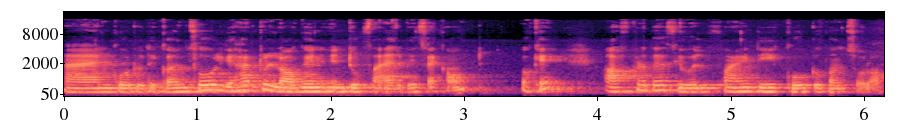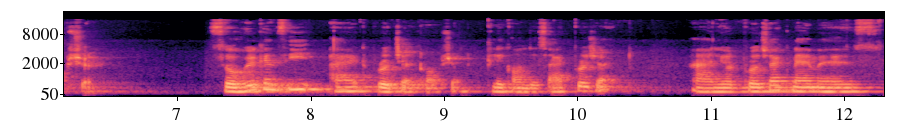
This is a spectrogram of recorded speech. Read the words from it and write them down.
And go to the console. You have to log in into firebase account. Okay? After this you will find the go to console option. So you can see add project option. Click on this add project and your project name is?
